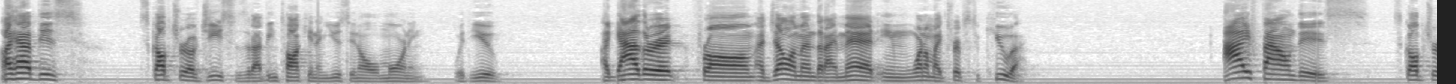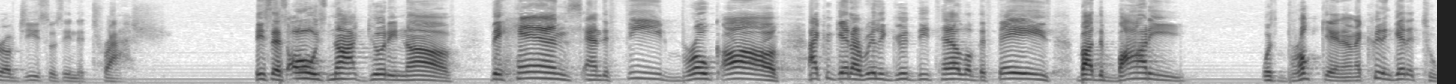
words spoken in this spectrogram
I have this sculpture of Jesus that I've been talking and using all morning with you. I gather it from a gentleman that I met in one of my trips to Cuba. I found this sculpture of Jesus in the trash. He says, Oh, it's not good enough. The hands and the feet broke off. I could get a really good detail of the face, but the body was broken and I couldn't get it to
